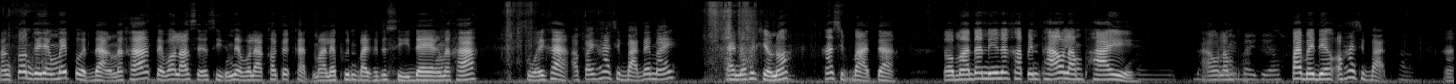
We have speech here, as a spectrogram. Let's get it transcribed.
บางต้นก็ยังไม่เปิดด่างนะคะ แต่ว่าราศีสิงห์เนี่ยเวลาเขาจะกัดมาแล้วพื้นใบเขาจะสีแดงนะคะ สวยค่ะ เอาไป 50 บาทได้ไหมได้เนาะพี่เขียวเนาะ50 บาทจ้ะต่อมาด้านนี้นะคะ เป็นเท้าลำไพรเท้าลำใบเดียวป้ายใบเดียวเอา 50 บาทอะอะ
